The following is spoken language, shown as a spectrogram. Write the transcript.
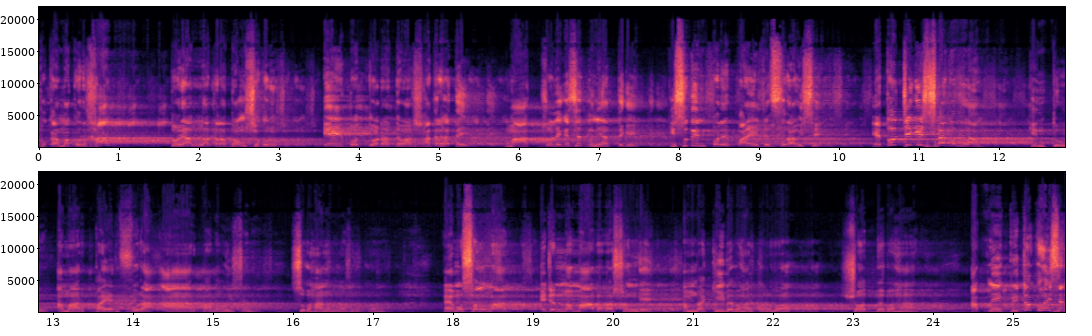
পোকামাকড় খাক, তোরে আল্লাহ তারা ধ্বংস করো এই বদুয়াটা দেওয়ার সাথে সাথে মা চলে গেছে দুনিয়ার থেকে। কিছুদিন পরে পায়ে যে ফুরা হইছে, এত চিকিৎসা করলাম, কিন্তু আমার পায়ের ফুরা আর ভালো হয়েছে না। সুবাহান আল্লাহ এ মুসলমান, এজন্য মা বাবার সঙ্গে আমরা কি ব্যবহার করব? সৎ ব্যবহার। আপনি পৃথক হয়েছেন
